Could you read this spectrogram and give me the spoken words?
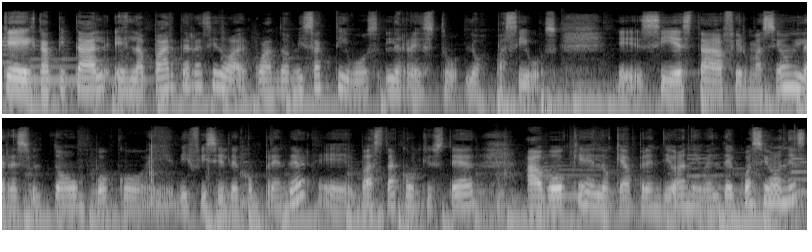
que el capital es la parte residual cuando a mis activos le resto los pasivos. Eh, si esta afirmación le resultó un poco eh, difícil de comprender, eh, basta con que usted aboque lo que aprendió a nivel de ecuaciones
